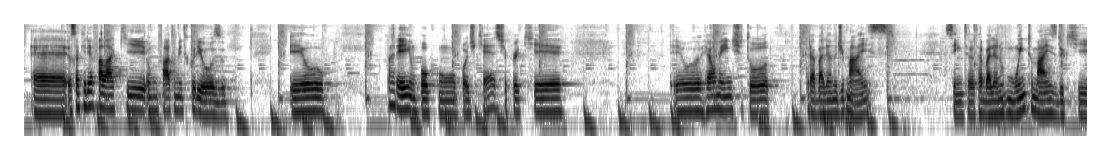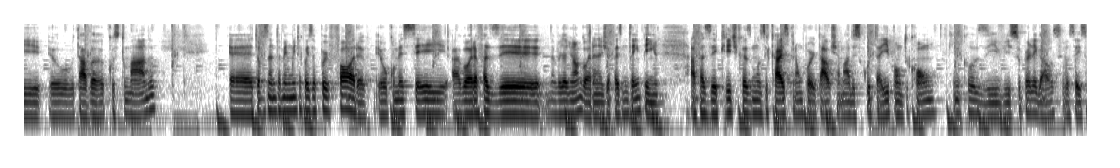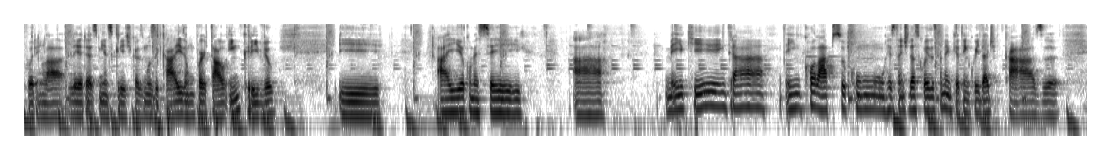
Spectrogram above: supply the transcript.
É, eu só queria falar que um fato muito curioso. Eu parei um pouco com o podcast porque eu realmente estou trabalhando demais. Sim, estou trabalhando muito mais do que eu estava acostumado. É, fazendo também muita coisa por fora. Eu comecei agora a fazer, na verdade não agora, né? Já faz um tempinho, a fazer críticas musicais para um portal chamado escutaí.com, que inclusive super legal se vocês forem lá ler as minhas críticas musicais, é um portal incrível. E aí eu comecei a meio que entrar em colapso com o restante das coisas também, porque eu tenho que cuidar de casa,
